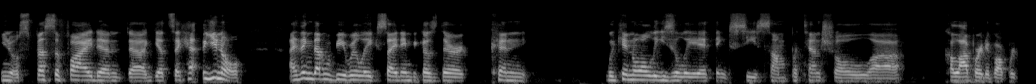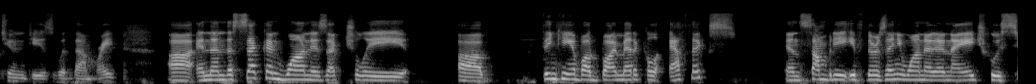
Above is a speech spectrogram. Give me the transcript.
you know, specified and uh, gets ahead, you know, I think that would be really exciting because there can, we can all easily, I think, see some potential uh, collaborative opportunities with them, right? Uh, and then the second one is actually uh, thinking about biomedical ethics. And somebody, if there's anyone at NIH who is,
